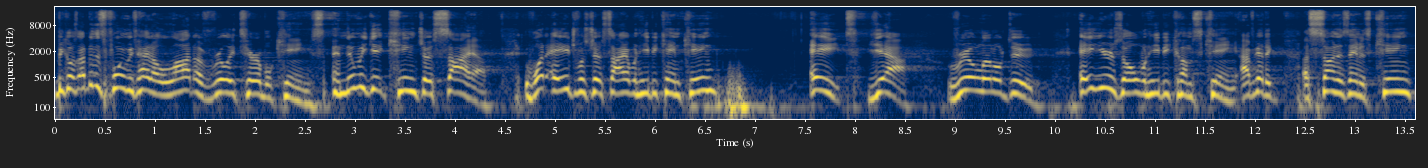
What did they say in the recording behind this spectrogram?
because up to this point, we've had a lot of really terrible kings. And then we get King Josiah. What age was Josiah when he became king? Eight. Yeah, real little dude. Eight years old when he becomes king. I've got a, a son, his name is King.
